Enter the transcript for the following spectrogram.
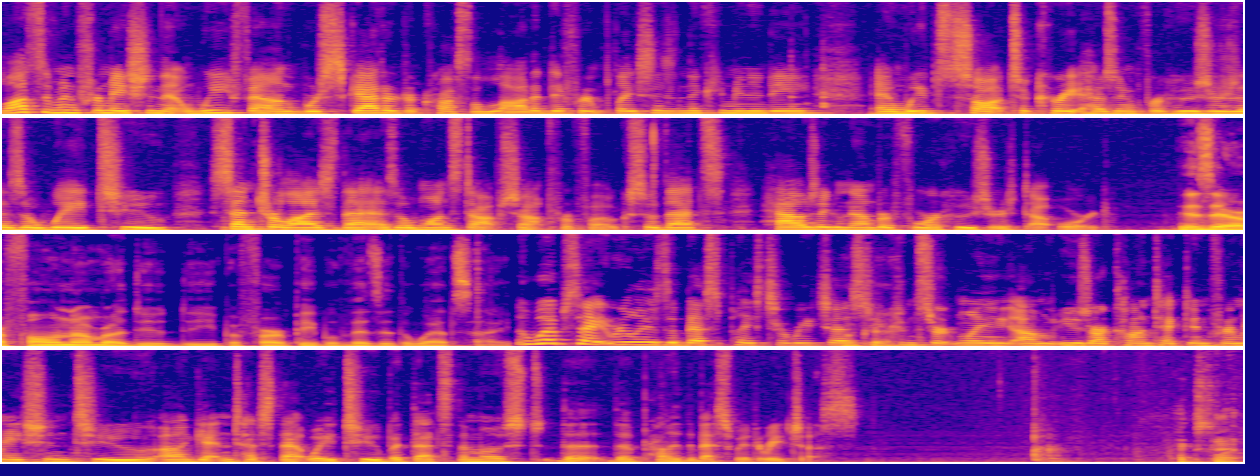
Lots of information that we found were scattered across a lot of different places in the community, and we sought to create Housing for Hoosiers as a way to centralize that as a one-stop shop for folks. So that's housing number four Hoosiers.org. Is there a phone number, or do, do you prefer people visit the website? The website really is the best place to reach us. Okay. You can certainly um, use our contact information to uh, get in touch that way too, but that's the most, the, the probably the best way to reach us. Excellent.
